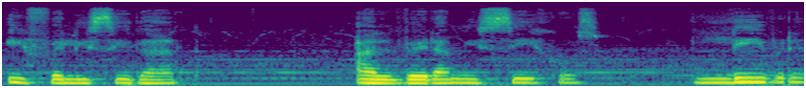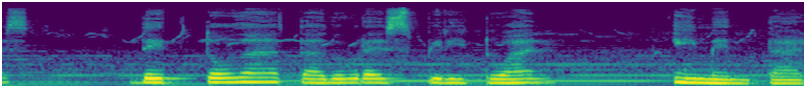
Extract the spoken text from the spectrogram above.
y felicidad al ver a mis hijos libres de toda atadura espiritual y mental.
